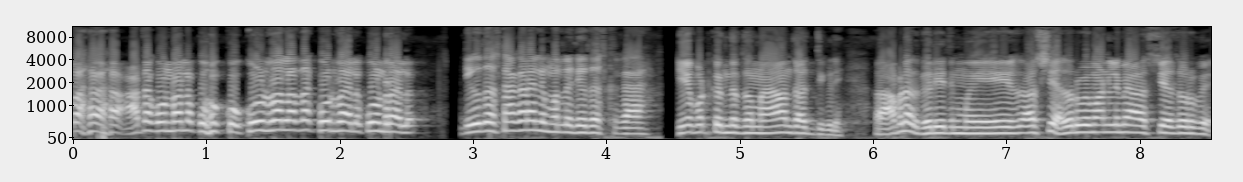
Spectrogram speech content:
आता कोण राहिलं? को- को- कोण राहिलं आता? कोण राहिलं? कोण राहिलं? देवदास काका राहिले म्हटलं देवदास काका हे पटकन त्याचं नाव जात तिकडे. आपल्याच घरी येते म्हैस अस्सी हजार रुपये मांडले मी अस्सी हजार रुपये.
